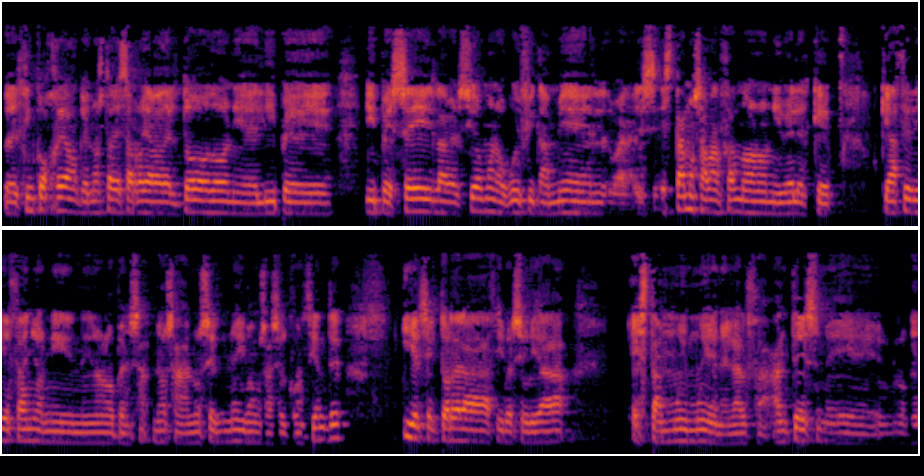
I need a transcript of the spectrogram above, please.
lo del 5G, aunque no está desarrollado del todo, ni el IP, IP6, la versión, bueno, Wi-Fi también, estamos avanzando a unos niveles que que hace 10 años ni, ni no lo pensamos, no, o sea, no, no íbamos a ser conscientes. Y el sector de la ciberseguridad está muy, muy en el alza. Antes eh, lo que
